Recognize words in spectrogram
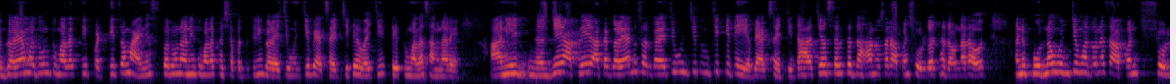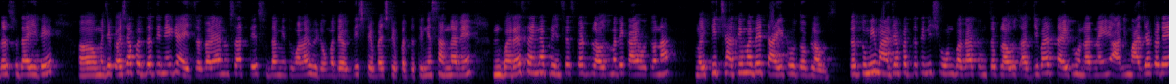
गळ्यामधून तुम्हाला ती पट्टीचं मायनस करून आणि तुम्हाला कशा पद्धतीने गळ्याची उंची बॅक साईडची ठेवायची ते तुम्हाला सांगणार आहे. आणि जे आपले आता गळ्यानुसार गळ्याची उंची तुमची किती आहे बॅक साईडची दहाची असेल तर दहा नुसार आपण शोल्डर ठरवणार आहोत. आणि पूर्ण उंचीमधूनच आपण शोल्डर सुद्धा इथे म्हणजे कशा पद्धतीने घ्यायचं? गळ्यानुसार ते सुद्धा मी तुम्हाला व्हिडिओमध्ये अगदी स्टेप बाय स्टेप पद्धतीने सांगणार आहे. बऱ्याच ताईंना प्रिन्सेस कट ब्लाऊजमध्ये काय होतो ना की छातीमध्ये टाईट होतो ब्लाऊज तर तुम्ही माझ्या पद्धतीने शिवून बघा तुमचं ब्लाऊज अजिबात टाईट होणार नाही. आणि माझ्याकडे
